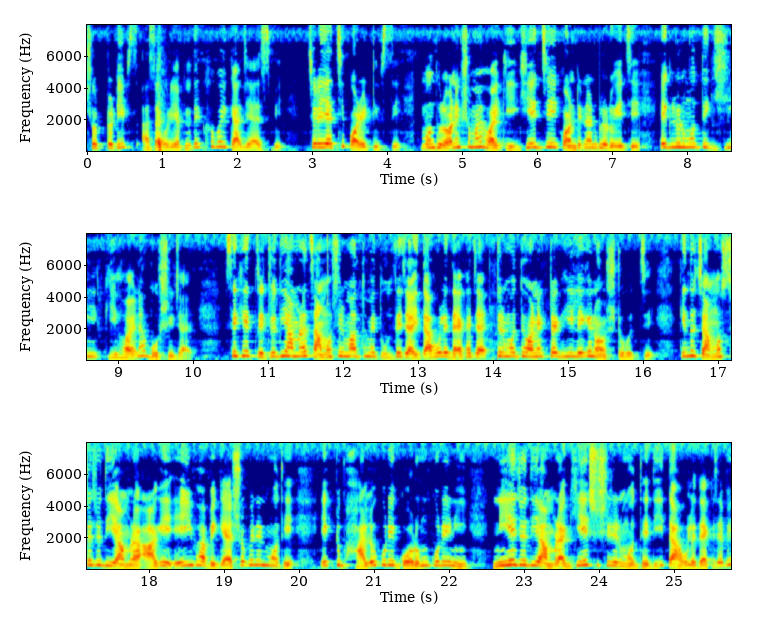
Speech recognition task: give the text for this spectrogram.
ছোট্ট টিপস, আশা করি আপনাদের খুবই কাজে আসবে। চলে যাচ্ছি পরের টিপসে। বন্ধুরা, অনেক সময় হয় কি, ঘিয়ের যে এই কন্টেনারগুলো রয়েছে, এগুলোর মধ্যে ঘি কি হয় না বসে যায়। সেক্ষেত্রে যদি আমরা চামচের মাধ্যমে তুলতে যাই, তাহলে দেখা যায় এর মধ্যে অনেকটা ঘি লেগে নষ্ট হচ্ছে। কিন্তু চামচটা যদি আমরা আগে এইভাবে গ্যাস ওভেনের মধ্যে একটু ভালো করে গরম করে নিই, নিয়ে যদি আমরা ঘিয়ে শিশিরের মধ্যে দিই, তাহলে দেখা যাবে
